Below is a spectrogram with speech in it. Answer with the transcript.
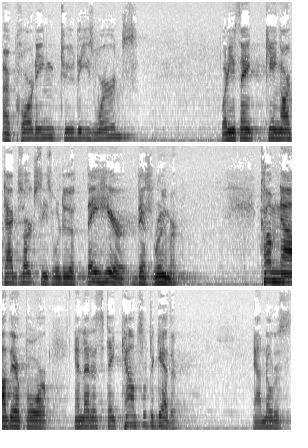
according to these words? What do you think King Artaxerxes will do if they hear this rumor? Come now, therefore, and let us take counsel together. Now, notice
